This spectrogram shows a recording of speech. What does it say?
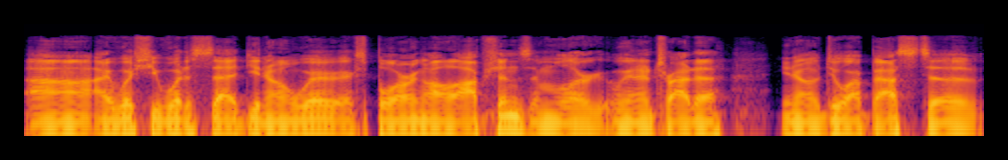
Uh, I wish he would have said, you know, we're exploring all options and we're we're going to try to, you know, do our best to,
